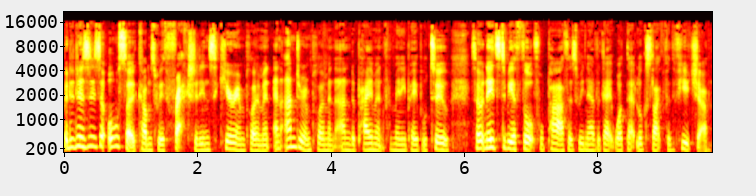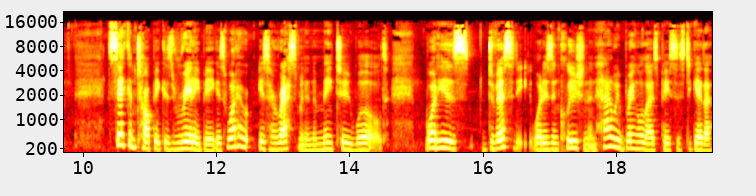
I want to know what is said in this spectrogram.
But it is it also comes with fractured, insecure employment and underemployment and underpayment for many people too. So it needs to be a thoughtful path as we navigate what that looks like for the future. Second topic is really big: is what is harassment in a Me Too world? What is diversity? What is inclusion? And how do we bring all those pieces together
